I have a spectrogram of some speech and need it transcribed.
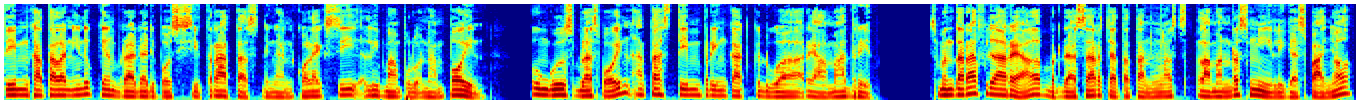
Tim Katalan ini kini berada di posisi teratas dengan koleksi 56 poin, unggul 11 poin atas tim peringkat kedua Real Madrid. Sementara Villarreal berdasar catatan laman resmi Liga Spanyol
